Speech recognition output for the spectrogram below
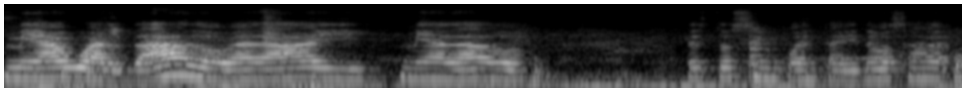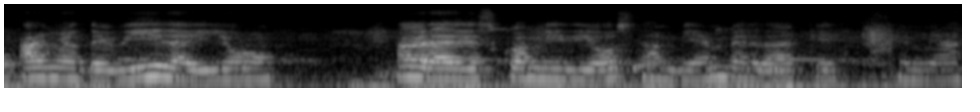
me ha guardado, ¿verdad? Y me ha dado estos 52 a- años de vida y yo agradezco a mi Dios también, ¿verdad? Que, que me ha,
